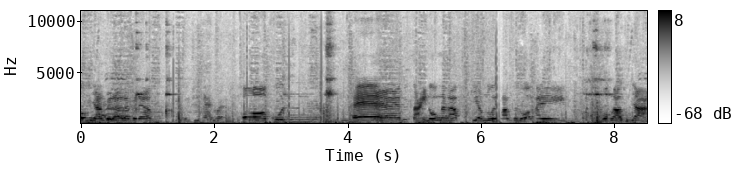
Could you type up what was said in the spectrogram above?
ต้มยำไปแล้วอะไรไปแล้วผมชื่อแพ้ด้วย ขอบคุณแพ้แอร์พี่ไต่นงนะครับ ที่อำนวยความสะดวกให้พวกเราทุกอย่าง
